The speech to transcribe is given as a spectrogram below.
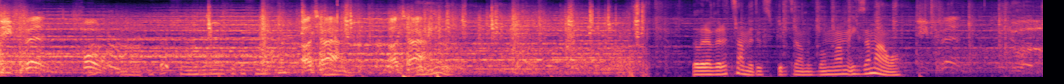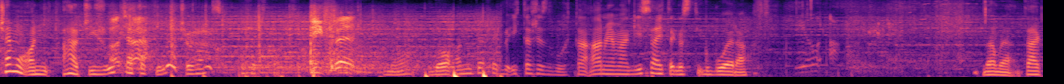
Nie chce? Attack! Attack! Dobra, wracamy tych spirytronów, bo mamy ich za mało. Defend! Czemu oni... Aha, czyli Atak. atakują? Czemu Defend! No, bo oni też jakby, ich też jest dwóch. Ta armia Magisa i tego Stigbuera. Dobra, tak.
